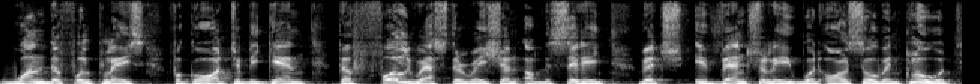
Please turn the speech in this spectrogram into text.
wonderful place for God to begin the full restoration of the city, which eventually would also include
